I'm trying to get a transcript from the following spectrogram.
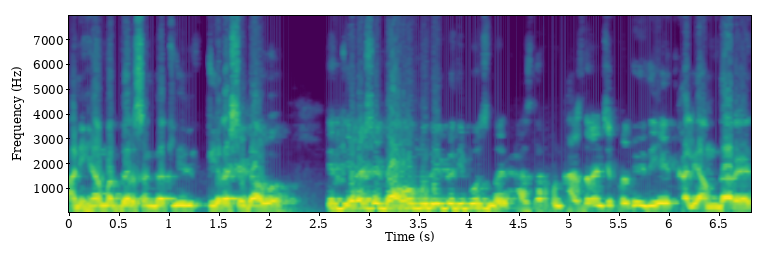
आणि ह्या मतदारसंघातली तेराशे गावं ते तेराशे गावामध्ये कधी पोहोचणार आहेत खासदार? पण खासदारांचे प्रतिनिधी आहेत खाली आमदार आहेत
